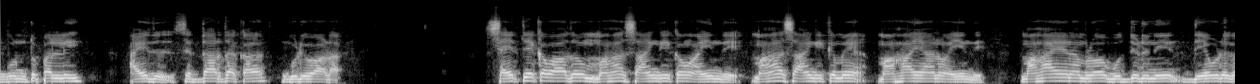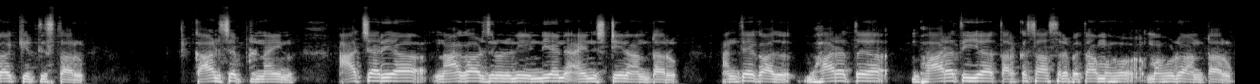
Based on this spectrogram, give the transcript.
గుంటుపల్లి ఐదు సిద్ధార్థక గుడివాడ. శైత్యకవాదం మహాసాంఘికం అయింది. మహాసాంఘికమే మహాయానం అయింది. మహాయానంలో బుద్ధుడిని దేవుడిగా కీర్తిస్తారు. Concept nine. ఆచార్య నాగార్జునుడిని ఇండియన్ ఐన్స్టీన్ అంటారు. అంతేకాదు భారత భారతీయ తర్కశాస్త్ర పితామహు మహుడు అంటారు.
